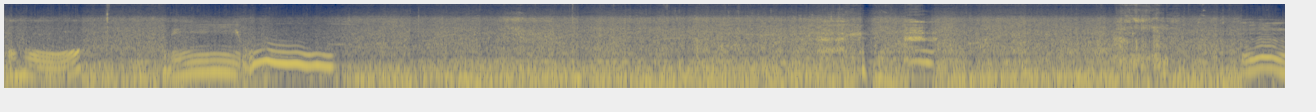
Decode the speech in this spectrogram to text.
โอ้โห นี่อู้อืม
